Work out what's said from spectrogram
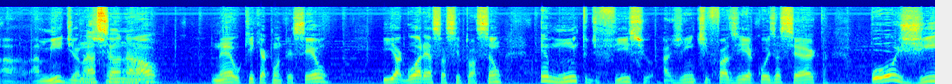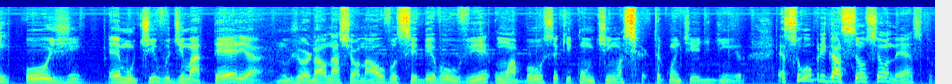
a, a mídia nacional, nacional, né? O que, que aconteceu? E agora essa situação é muito difícil a gente fazer a coisa certa. Hoje, hoje é motivo de matéria no Jornal Nacional você devolver uma bolsa que continha uma certa quantia de dinheiro. É sua obrigação ser honesto.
